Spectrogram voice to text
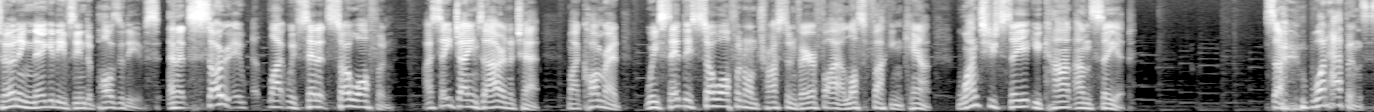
Turning negatives into positives. And it's so, like we've said it so often. I see James R in the chat, my comrade. We've said this so often on Trust and Verify, I lost fucking count. Once you see it, you can't unsee it. So what happens?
